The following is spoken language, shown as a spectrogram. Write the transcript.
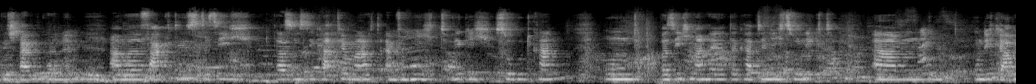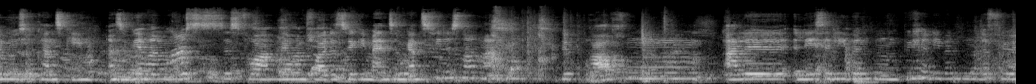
beschreiben können. Aber Fakt ist, dass ich das, was die Katja macht, einfach nicht wirklich so gut kann. Und was ich mache, der Katja nicht so liegt. Ähm, und ich glaube, nur so kann es gehen. Also wir haben Großes vor. Wir haben vor, dass wir gemeinsam ganz vieles noch machen. Wir brauchen alle Leseliebenden und Bücherliebenden dafür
